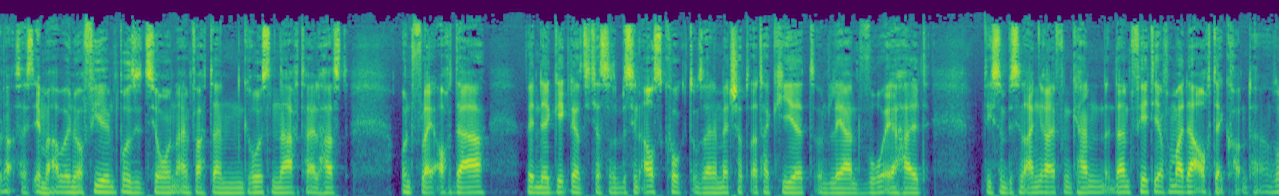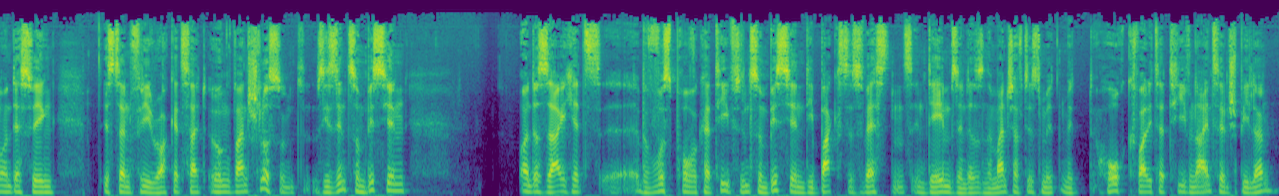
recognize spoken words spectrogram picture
oder das heißt immer, aber wenn du auf vielen Positionen einfach dann einen größeren Nachteil hast und vielleicht auch da, wenn der Gegner sich das so ein bisschen ausguckt und seine Matchups attackiert und lernt, wo er halt dich so ein bisschen angreifen kann, dann fehlt dir auf einmal da auch der Konter. So, und deswegen ist dann für die Rockets halt irgendwann Schluss. Und sie sind so ein bisschen, und das sage ich jetzt äh, bewusst provokativ, sind so ein bisschen die Bugs des Westens in dem Sinn, dass es eine Mannschaft ist mit, mit hochqualitativen Einzelspielern,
